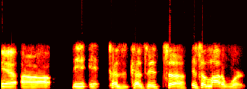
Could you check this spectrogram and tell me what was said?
uh, because because it's uh it's a lot of work.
